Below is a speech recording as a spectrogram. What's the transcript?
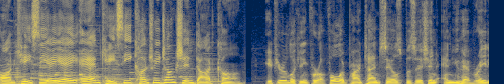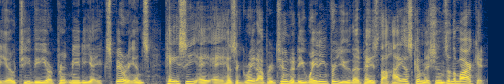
on KCAA and kccountryjunction.com. If you're looking for a full or part time sales position and you have radio, TV, or print media experience, KCAA has a great opportunity waiting for you that pays the highest commissions in the market.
